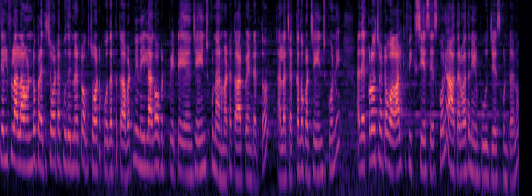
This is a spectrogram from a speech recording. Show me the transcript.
సెల్ఫ్లు అలా ఉండు ప్రతి చోట కుదిరినట్టు ఒక చోట కుదరదు కాబట్టి నేను ఇలాగ ఒకటి పెట్టే చేయించుకున్నాను అనమాట కార్పెంటర్తో అలా చక్కగా ఒకటి చేయించుకొని అది ఎక్కడో చోట వాల్కి ఫిక్స్ చేసేసుకొని ఆ తర్వాత నేను పూజ చేసుకుంటాను.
